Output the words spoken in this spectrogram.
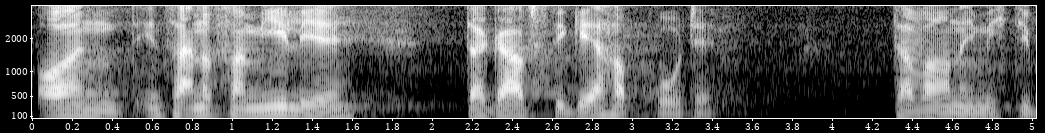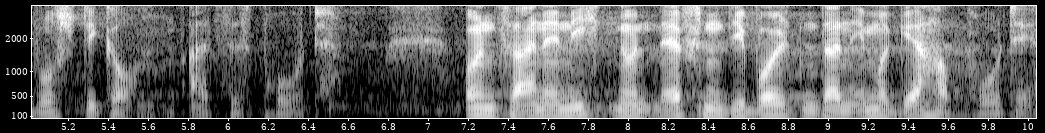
Und in seiner Familie, da gab es die Gerhardbrote. Da war nämlich die Wurst dicker als das Brot. Und seine Nichten und Neffen, die wollten dann immer Gerhardbrote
